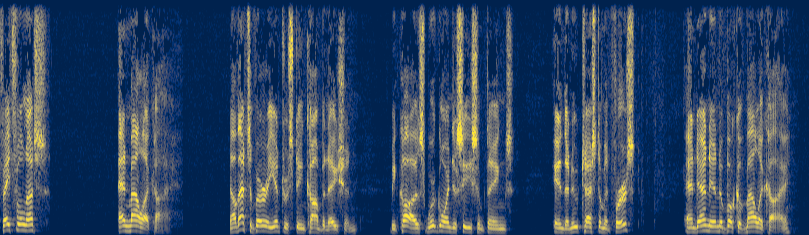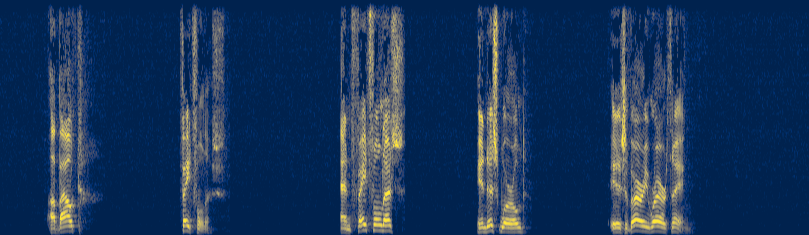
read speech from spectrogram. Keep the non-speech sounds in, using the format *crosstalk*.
faithfulness, and Malachi. Now, that's a very interesting combination because we're going to see some things in the New Testament first and then in the book of Malachi about faithfulness. And faithfulness in this world is a very rare thing.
